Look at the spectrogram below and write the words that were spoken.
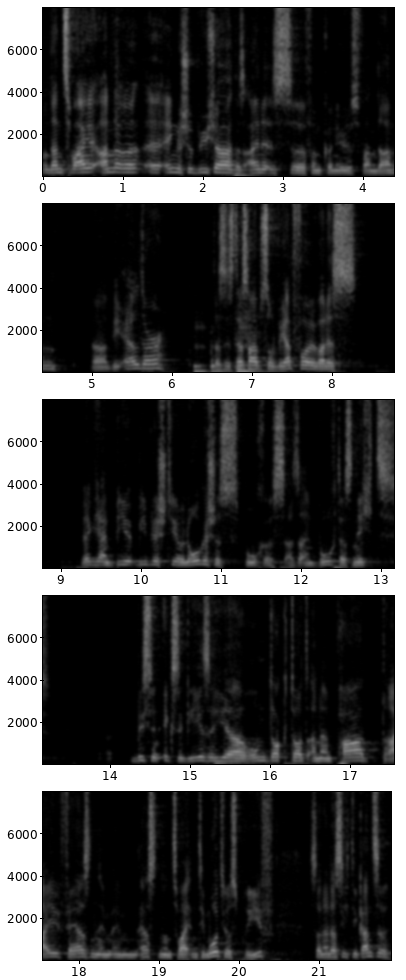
Und dann zwei andere äh, englische Bücher. Das eine ist äh, von Cornelius van Damme, äh, The Elder. Das ist deshalb so wertvoll, weil es wirklich ein biblisch-theologisches Buch ist. Also ein Buch, das nicht ein bisschen Exegese hier rumdoktert an ein paar, drei Versen im, im ersten und zweiten Timotheusbrief, sondern dass sich die ganze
